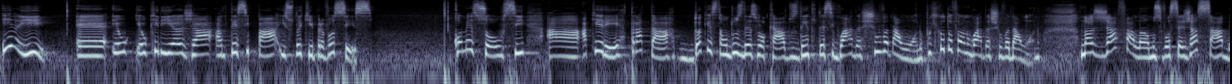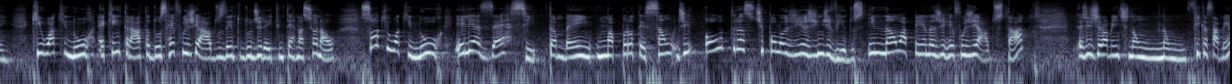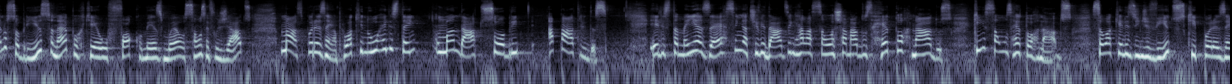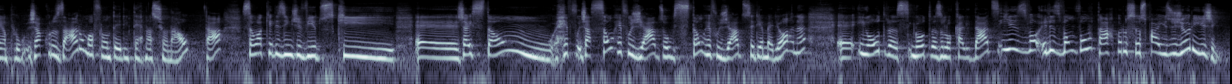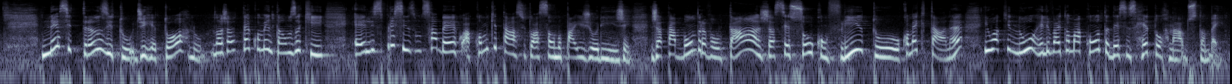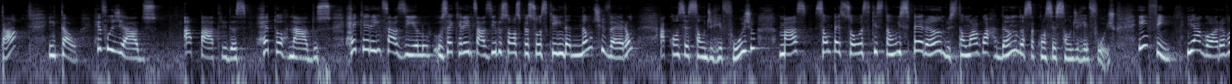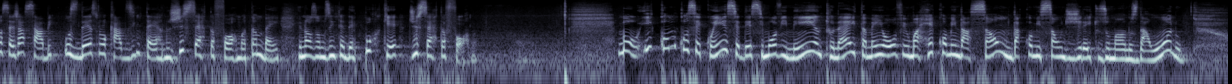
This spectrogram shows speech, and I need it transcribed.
E aí, é, eu, eu queria já antecipar isso daqui para vocês começou-se a, a, querer tratar da questão dos deslocados dentro desse guarda-chuva da ONU. Por que, que eu estou falando guarda-chuva da ONU? Nós já falamos, vocês já sabem, que o Acnur é quem trata dos refugiados dentro do direito internacional. Só que o Acnur, ele exerce também uma proteção de outras tipologias de indivíduos e não apenas de refugiados, tá? A gente geralmente não, não fica sabendo sobre isso, né? Porque o foco mesmo é, são os refugiados. Mas, por exemplo, o Acnur, eles têm um mandato sobre apátridas. Eles também exercem atividades em relação aos chamados retornados. Quem são os retornados? São aqueles indivíduos que, por exemplo, já cruzaram uma fronteira internacional, tá? São aqueles indivíduos que é, já estão, já são refugiados ou estão refugiados, seria melhor, né? É, em, outras, em outras localidades e eles eles vão voltar para os seus países de origem. Nesse trânsito de retorno, nós já até comentamos aqui, eles precisam saber como que está a situação no país de origem. Já está bom para voltar? Já cessou o conflito? Como é que tá, né? E o Acnur, ele vai tomar conta desses retornados também, tá? Então, refugiados, apátridas, retornados, requerentes asilo. Os requerentes asilo são as pessoas que ainda não tiveram a concessão de refúgio, mas são pessoas que estão esperando, estão aguardando essa concessão de refúgio. Enfim, e agora você já sabe os deslocados internos, de certa forma também, e nós vamos entender por que de certa forma. Bom, e como consequência desse movimento, né, e também houve uma recomendação da Comissão de Direitos Humanos da ONU,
